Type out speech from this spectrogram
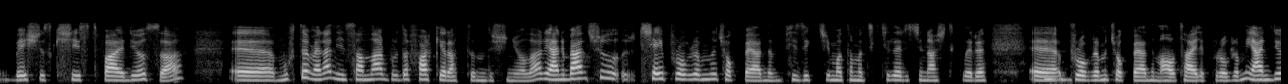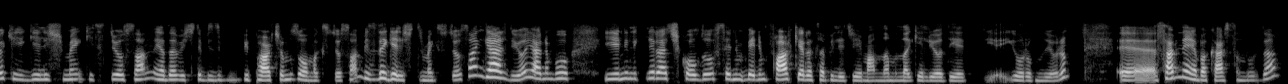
500 kişi istifa ediyorsa, eee, muhtemelen insanlar burada fark yarattığını düşünüyorlar. Yani ben şu şey programını çok beğendim. Fizikçi, matematikçiler için açtıkları, hı. programı çok beğendim, 6 aylık programı. Yani diyor ki gelişmek istiyorsan ya da, işte, bizim bir parçamız olmak istiyorsan, bizi de geliştirmek istiyorsan gel diyor. Yani bu yeniliklere açık olduğu, senin benim fark yaratabileceğim anlamına geliyor diye yorumluyorum. Eee, sen neye bakarsın burada?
